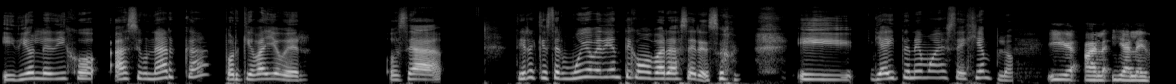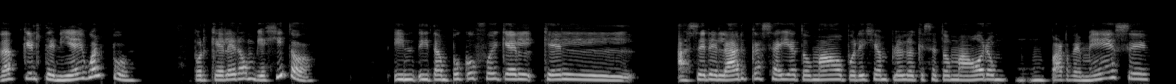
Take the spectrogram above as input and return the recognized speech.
y Dios le dijo, hace un arca porque va a llover. O sea, tienes que ser muy obediente como para hacer eso. y, y ahí tenemos ese ejemplo. Y a, la, y a la edad que él tenía igual, pues, porque él era un viejito. Y, y tampoco fue que él, que él hacer el arca se haya tomado, por ejemplo, lo que se toma ahora un par de meses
